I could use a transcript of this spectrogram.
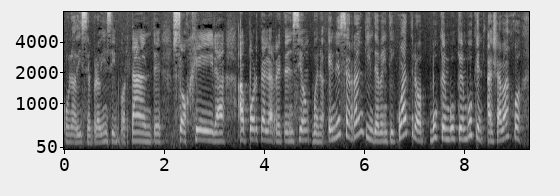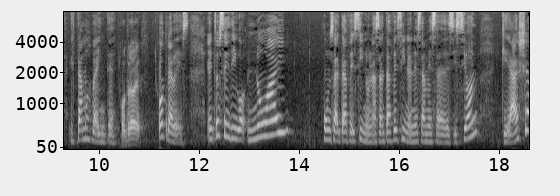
Uno dice provincia importante, sojera, aporta la retención. Bueno, en ese ranking de 24, busquen, busquen, busquen, allá abajo estamos 20. ¿Otra vez? Otra vez. Entonces digo, no hay un santafesino, una santafesina en esa mesa de decisión, que haya,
